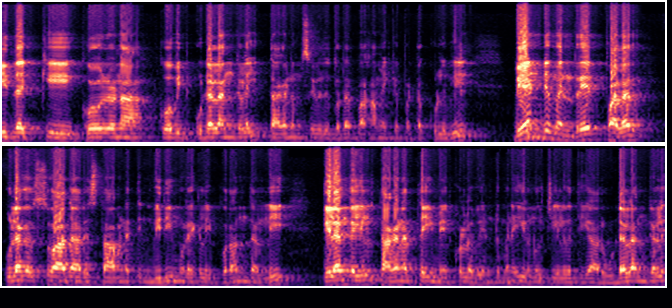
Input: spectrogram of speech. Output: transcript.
இதற்கு கொரோனா கோவிட் உடலங்களை தகனம் செய்வது தொடர்பாக அமைக்கப்பட்ட குழுவில் வேண்டுமென்றே பலர் உலக சுகாதார ஸ்தாபனத்தின் விதிமுறைகளை புறந்தள்ளி இலங்கையில் தகனத்தை மேற்கொள்ள வேண்டுமென இருநூற்றி எழுபத்தி ஆறு உடலங்கள்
